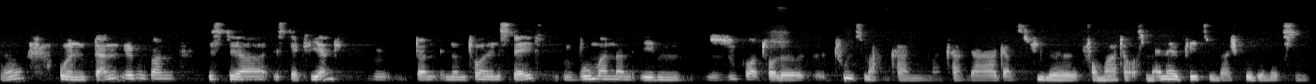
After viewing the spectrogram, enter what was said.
Ne? Und dann irgendwann ist der, ist der Klient dann in einem tollen State, wo man dann eben super tolle äh, Tools machen kann. Man kann da ganz viele Formate aus dem NLP zum Beispiel benutzen.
